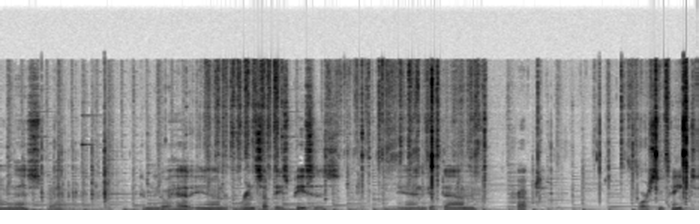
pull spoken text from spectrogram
on this, but I'm gonna go ahead and rinse up these pieces and get them prepped for some paint.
